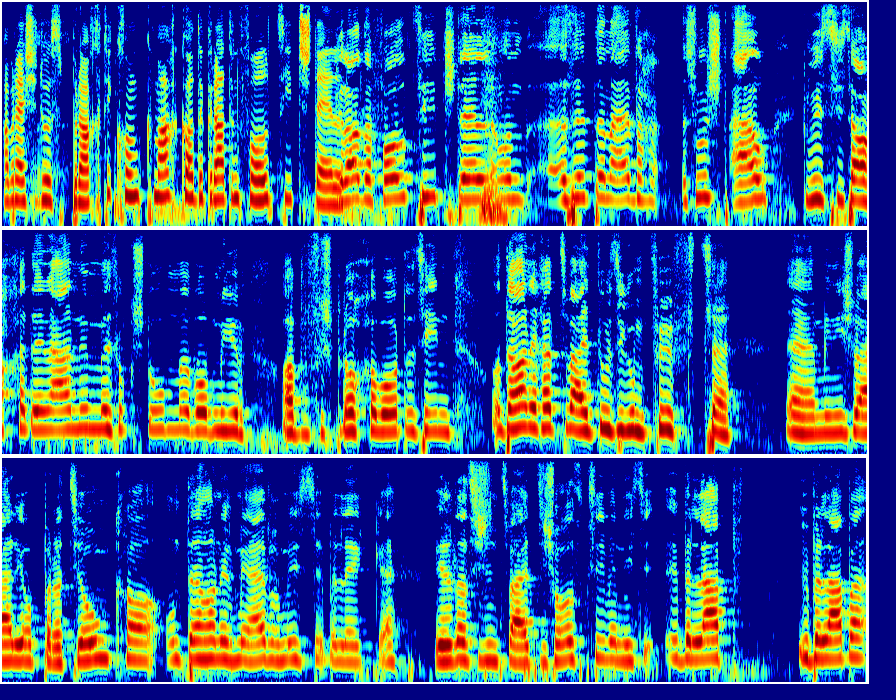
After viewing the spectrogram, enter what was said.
Aber hast du ein Praktikum gemacht oder gerade eine Vollzeitstelle? gerade eine Vollzeitstelle und es hat dann einfach sonst auch gewisse Sachen dann auch nicht mehr so gestummen, wo mir aber versprochen worden sind. Und da habe ich auch 2015 äh, meine schwere Operation gehabt und dann habe ich mir einfach müssen überlegen, weil das ist eine zweite Chance gewesen, wenn ich es überlebt überleben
